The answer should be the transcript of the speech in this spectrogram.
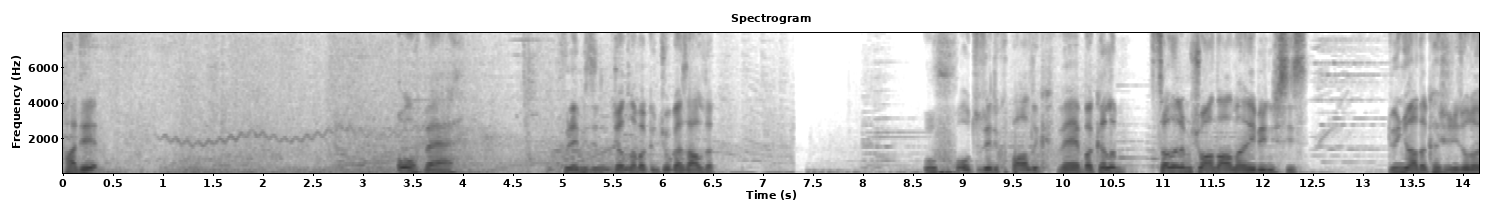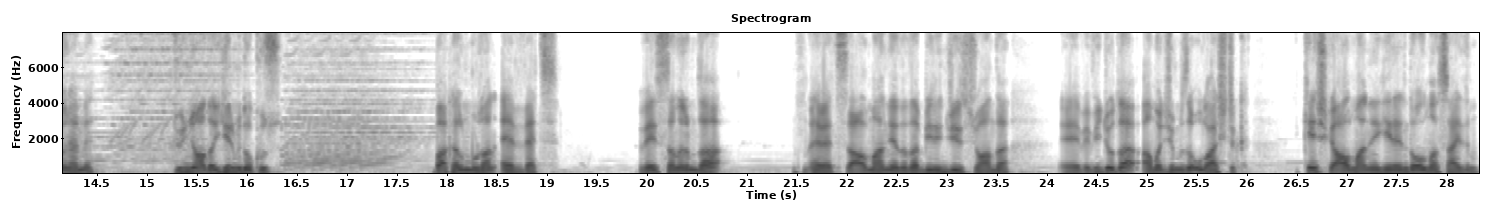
Hadi. Oh be. Kulemizin canına bakın çok azaldı. Uf 37 kupa aldık ve bakalım sanırım şu anda Almanya birincisiyiz. Dünyada kaçıncıyız o da önemli. Dünyada 29. Bakalım buradan evet. Ve sanırım da evet Almanya'da da birinciyiz şu anda. Ee, ve videoda amacımıza ulaştık. Keşke Almanya yerinde olmasaydım.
